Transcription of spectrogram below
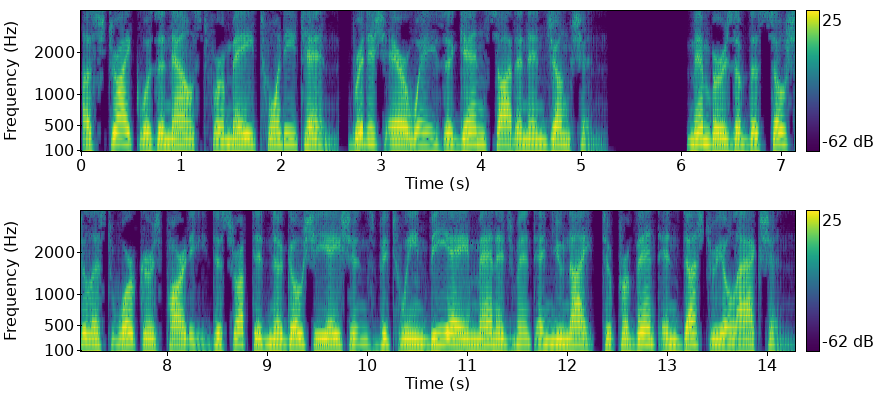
A strike was announced for May 2010. British Airways again sought an injunction. Members of the Socialist Workers' Party disrupted negotiations between BA management and Unite to prevent industrial action.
